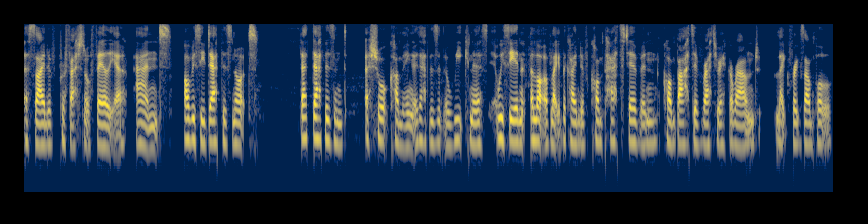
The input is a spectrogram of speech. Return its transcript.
a sign of professional failure. And obviously, death is not that death isn't a shortcoming, death isn't a weakness. We see in a lot of like the kind of competitive and combative rhetoric around, like for example,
